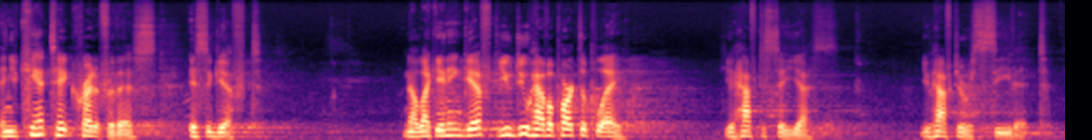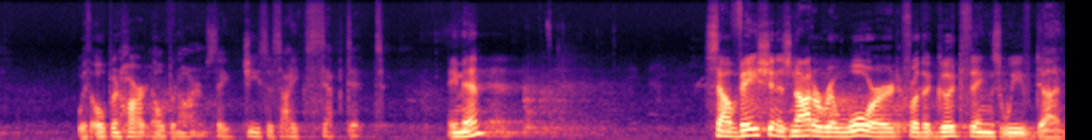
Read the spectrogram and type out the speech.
And you can't take credit for this, it's a gift. Now, like any gift, you do have a part to play. You have to say yes, you have to receive it with open heart and open arms. Say, Jesus, I accept it. Amen? Salvation is not a reward for the good things we've done.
